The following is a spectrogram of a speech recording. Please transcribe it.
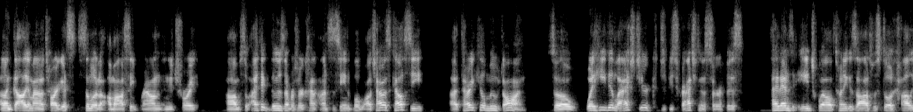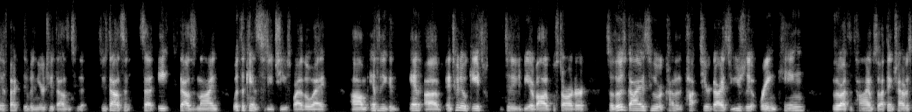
an ungodly amount of targets, similar to Amon St. Brown in Detroit. Um, so I think those numbers are kind of unsustainable. While Travis Kelce, uh, Tyreek Hill moved on. So what he did last year could just be scratching the surface. Tight ends age well. Tony Gonzalez was still highly effective in year 2000, 2008, 2009 with the Kansas City Chiefs, by the way. Um, Anthony uh, Antonio Gates continued to be a valuable starter. So those guys who are kind of the top tier guys usually reign king throughout the time. So I think Travis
